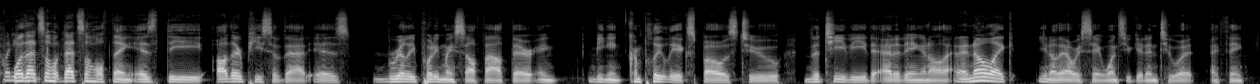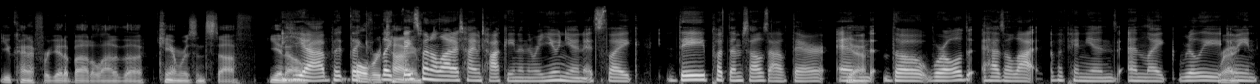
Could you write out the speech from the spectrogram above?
what do Well, you that's think? the whole, that's the whole thing. Is the other piece of that is really putting myself out there and being completely exposed to the TV, the editing, and all that. And I know, like you know, they always say once you get into it, I think you kind of forget about a lot of the cameras and stuff. You know, yeah, but like like they spent a lot of time talking in the reunion. It's like they put themselves out there and Yeah. the world has a lot of opinions and like really I mean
